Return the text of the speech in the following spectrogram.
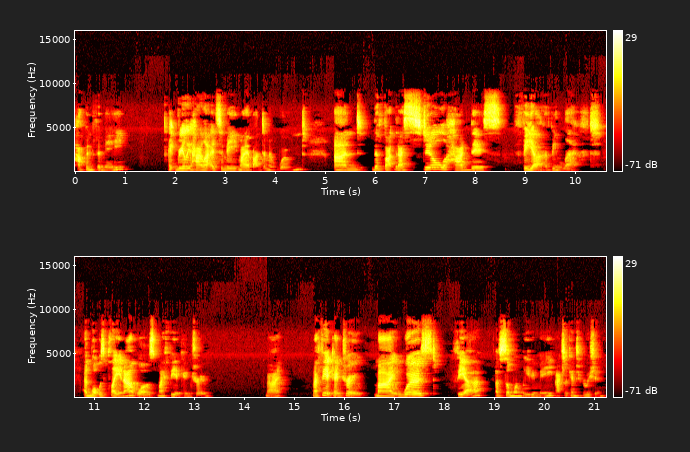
happened for me. It really highlighted to me my abandonment wound and the fact that I still had this fear of being left. And what was playing out was my fear came true. Right? My fear came true. My worst fear of someone leaving me actually came to fruition.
